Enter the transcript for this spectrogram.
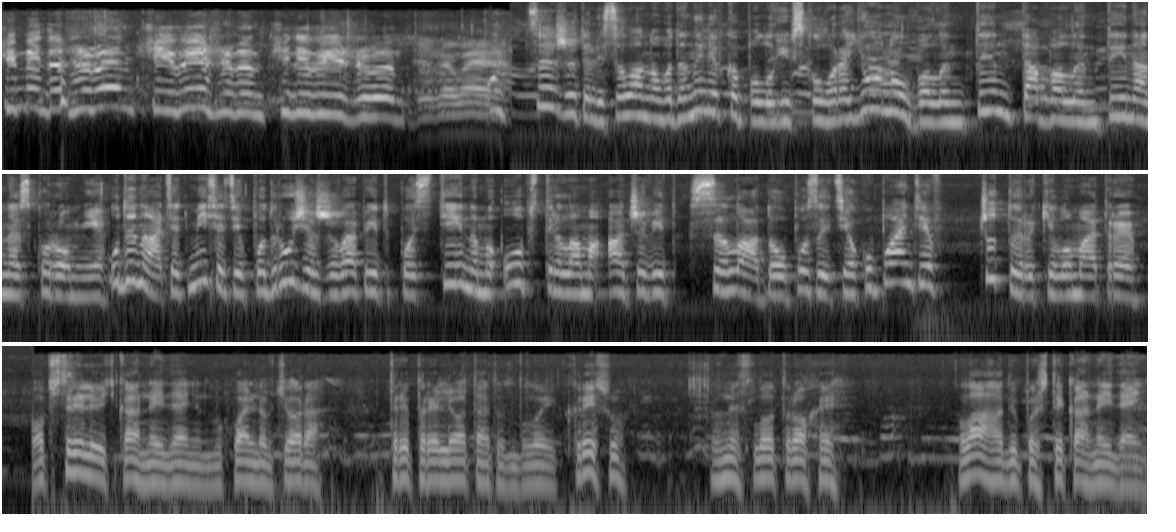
Чи ми доживемо, чи виживемо, чи не виживемо. Це жителі села Новоданилівка Пологівського району Валентин та Валентина Нескоромні. 11 місяців подружжя живе під постійними обстрілами, адже від села до опозиції окупантів 4 кілометри. Обстрілюють кожен день. Буквально вчора три прильоти тут було і кришу знесло трохи. Лагоди почти кожен день.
